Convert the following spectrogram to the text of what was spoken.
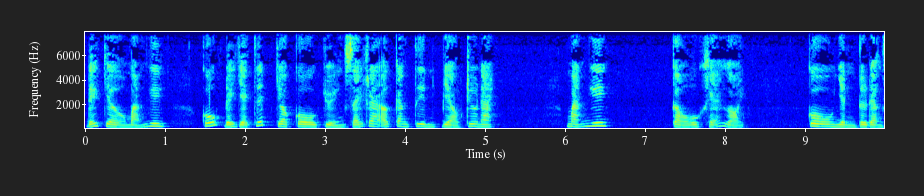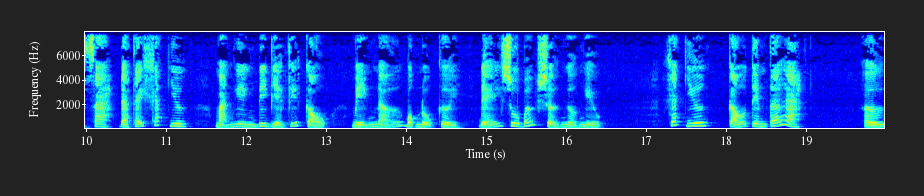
để chờ Mãn Nghiên, cốt để giải thích cho cô chuyện xảy ra ở căng tin vào trưa nay. Mãn Nghiên, cậu khẽ gọi. Cô nhìn từ đằng xa đã thấy Khắc Dương Mạng nghiêng đi về phía cậu, miệng nở một nụ cười để xua bớt sự ngượng nghịu. Khắc Dương, cậu tìm tới à? Ừ,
